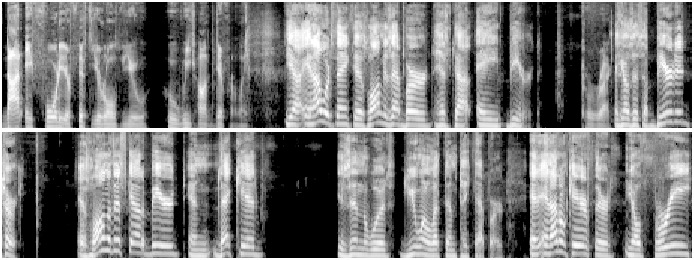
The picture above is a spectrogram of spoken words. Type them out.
not a 40 or 50 year old view who we hunt differently. Yeah. And I would think that as long as that bird has got a beard, Correct. because it's a bearded turkey, as long as it's got a beard and that kid is in the woods, you want to let them take that bird. And, and I don't care if there's, you know, three,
